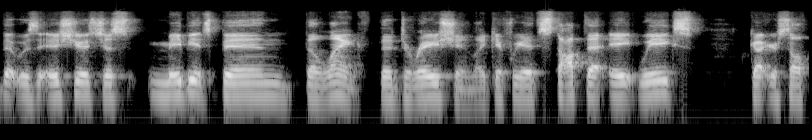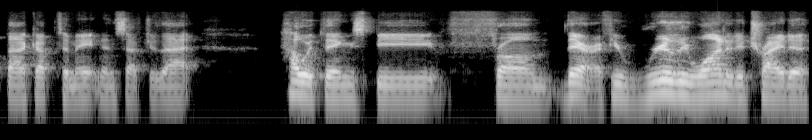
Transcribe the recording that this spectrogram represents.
that was the issue. It's just maybe it's been the length the duration. Like if we had stopped at eight weeks got yourself back up to maintenance after that how would things be from there? If you really wanted to try to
